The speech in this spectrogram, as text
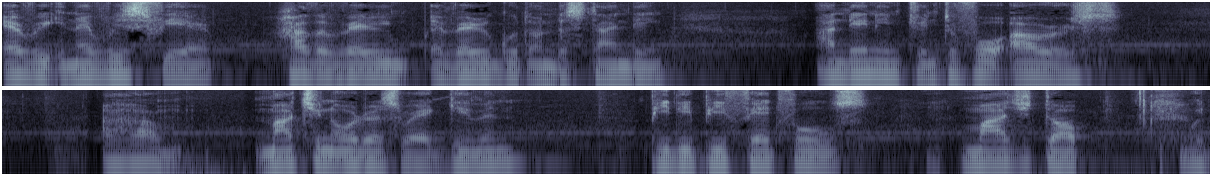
every in every sphere. Had a very a very good understanding. And then in 24 hours, um, marching orders were given. PDP faithfuls marched up with,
